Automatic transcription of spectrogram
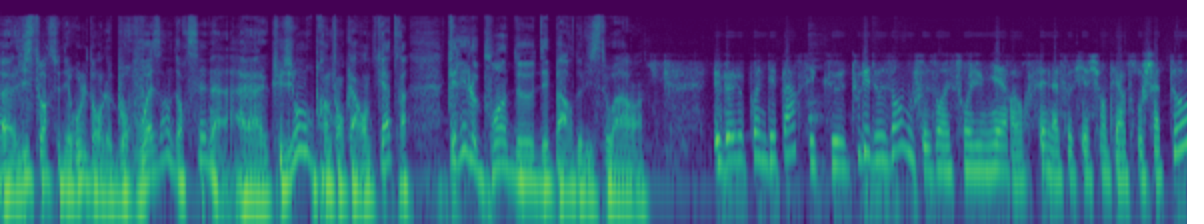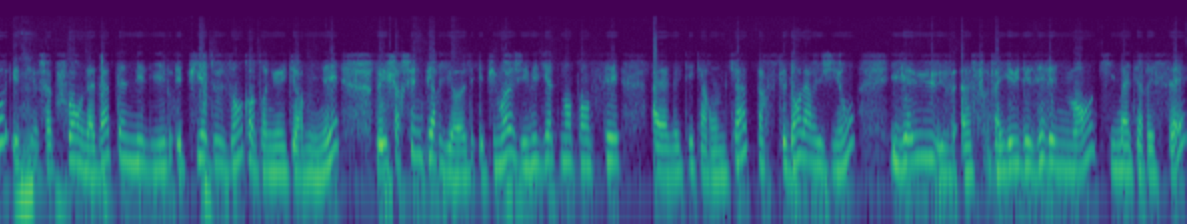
Euh, l'histoire se déroule dans le bourg voisin d'Orsène à Clusion au printemps 44. Quel est le point de départ de l'histoire? Eh bien, le point de départ, c'est que tous les deux ans, nous faisons un son et lumière à Orsène, l'association Théâtre au Château, et puis à chaque fois, on adapte un de mes livres. Et puis, il y a deux ans, quand on y est terminé, ben, j'ai cherché une période. Et puis moi, j'ai immédiatement pensé à l'été 44, parce que dans la région, il y a eu, enfin, il y a eu des événements qui m'intéressaient.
